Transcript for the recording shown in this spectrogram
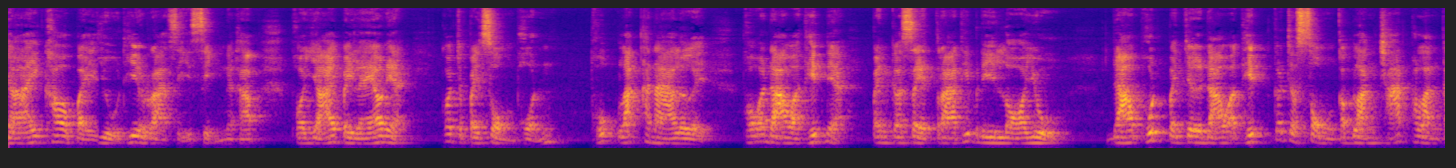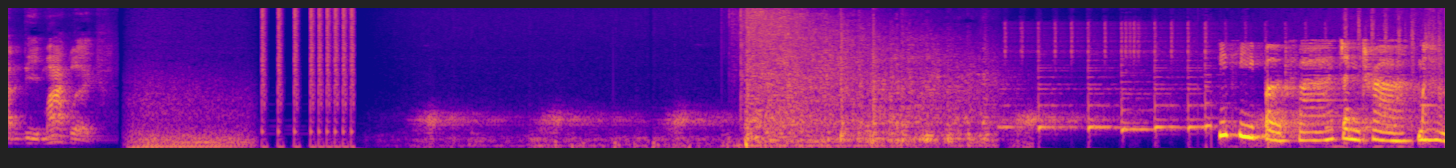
ย้ายเข้าไปอยู่ที่ราศีสิงห์นะครับ พอย้ายไปแล้วเนี่ยก็จะไปส่งผลทุกลัคนาเลย เพราะว่าดาวอาทิตย์เนี่ยเป็นเกษตราธิบดีรออยู่ ดาวพุธไปเจอดาวอาทิตย์ก็จะส่งกำลังชาร์จพลังกันดีมากเลย พิธีเปิดฟ้าจันทรา มหา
